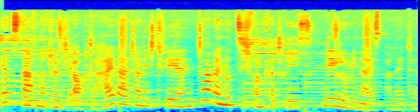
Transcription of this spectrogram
Jetzt darf natürlich auch der Highlighter nicht fehlen. Da benutze ich von Catrice die Luminize Palette.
